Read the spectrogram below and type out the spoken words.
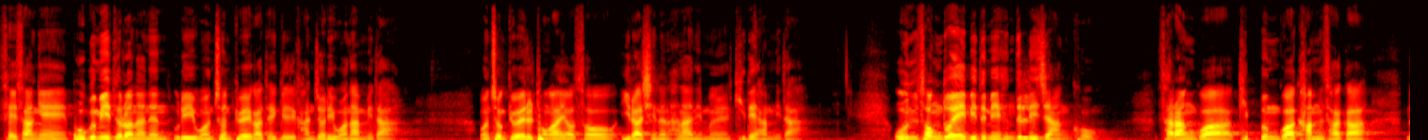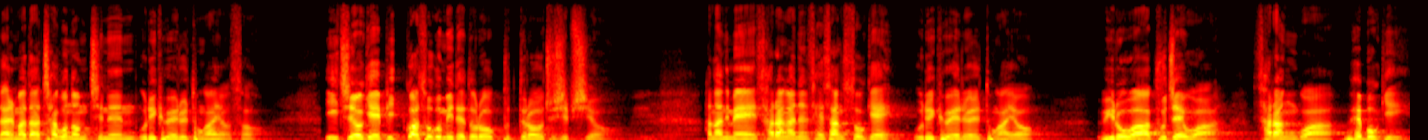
세상에 복음이 드러나는 우리 원천교회가 되길 간절히 원합니다. 원천교회를 통하여서 일하시는 하나님을 기대합니다. 온 성도의 믿음이 흔들리지 않고 사랑과 기쁨과 감사가 날마다 차고 넘치는 우리 교회를 통하여서 이 지역의 빛과 소금이 되도록 붙들어 주십시오. 하나님의 사랑하는 세상 속에 우리 교회를 통하여 위로와 구제와 사랑과 회복이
